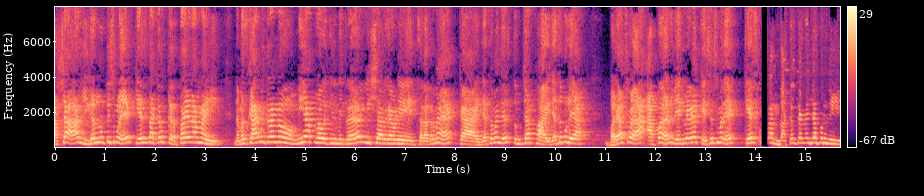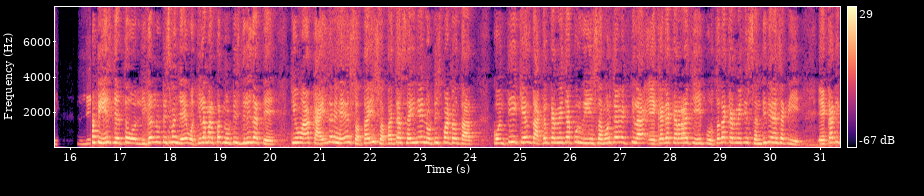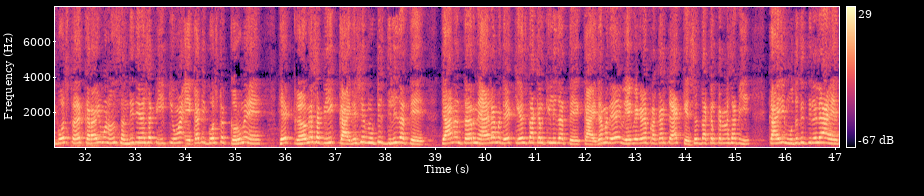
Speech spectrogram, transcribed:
अशा लिगल नोटीसमुळे केस दाखल करता येणार नाही. नमस्कार मित्रांनो मी आपला वकील मित्र विशाल गावडे. चला तर मग कायद्याचं म्हणजेच तुमच्या फायद्याचं बोलूया. बऱ्याच वेळा आपण वेगवेगळ्या केसेसमध्ये केस दाखल करण्याच्या पूर्वी नोटीस देतो. लिगल नोटीस म्हणजे वकिलामार्फत नोटीस दिली जाते. किंवा काही जण हे स्वतःही स्वतःच्या सहीने नोटीस पाठवतात. कोणतीही केस दाखल करण्याच्या पूर्वी समोरच्या व्यक्तीला एखाद्या कराराची पूर्तता करण्याची संधी देण्यासाठी एखादी गोष्ट करावी म्हणून संधी देण्यासाठी किंवा एखादी गोष्ट करू नये हे कळवण्यासाठी कायदेशीर नोटीस दिली जाते. त्यानंतर न्यायालयामध्ये केस दाखल केली जाते. कायद्यामध्ये वेगवेगळ्या प्रकारच्या केसेस दाखल करण्यासाठी काही मुदती दिलेल्या आहेत.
